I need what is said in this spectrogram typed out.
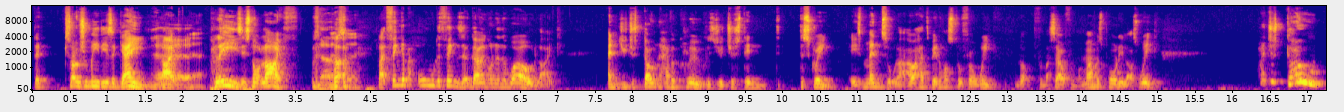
The social media is a game. Yeah, like, yeah, yeah. please, it's not life. No. Like, think about all the things that are going on in the world, like, and you just don't have a clue because you're just in the screen. It's mental. Like, I had to be in hospital for a week, not for myself, and my mum was poorly last week. I just go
